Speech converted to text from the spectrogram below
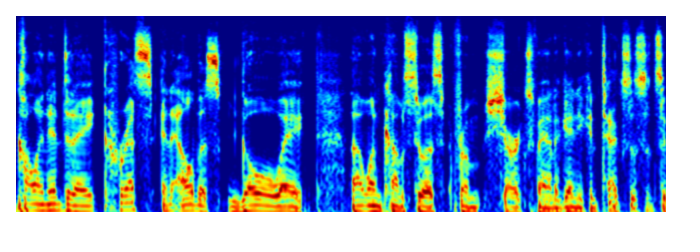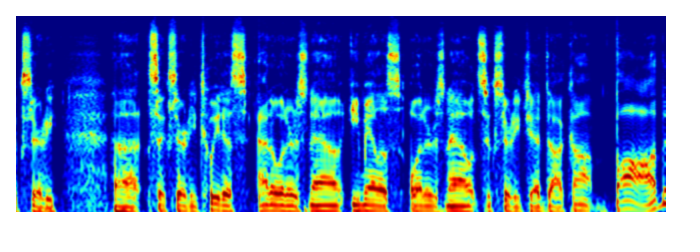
calling in today. Chris and Elvis, go away. That one comes to us from Sharks fan. Again, you can text us at six thirty, uh, six thirty. Tweet us at Oilers Now. Email us Oilers Now at six thirty CHED.com. Bob,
